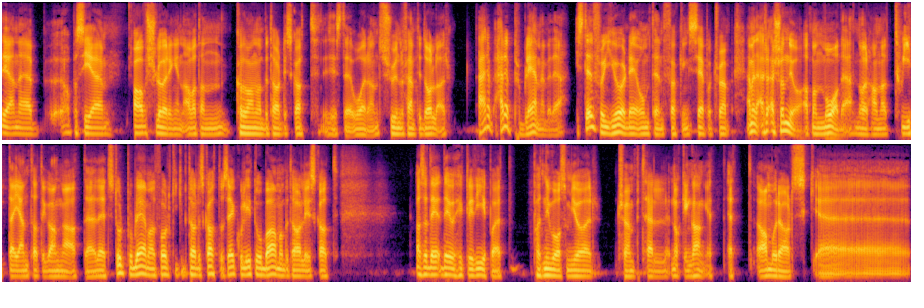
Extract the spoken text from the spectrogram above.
det ene å si, avsløringen av at han, hva han har betalt i skatt de siste årene, 750 dollar her, her er problemet med det. I stedet for å gjøre det om til en fucking se på Trump Jeg, mener, jeg, jeg skjønner jo at man må det når han har tweeta gjentatte ganger at det er et stort problem at folk ikke betaler skatt, og se hvor lite Obama betaler i skatt. Altså, det, det er jo hykleri på et, på et nivå som gjør Trump til nok en gang et et amoralsk eh,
